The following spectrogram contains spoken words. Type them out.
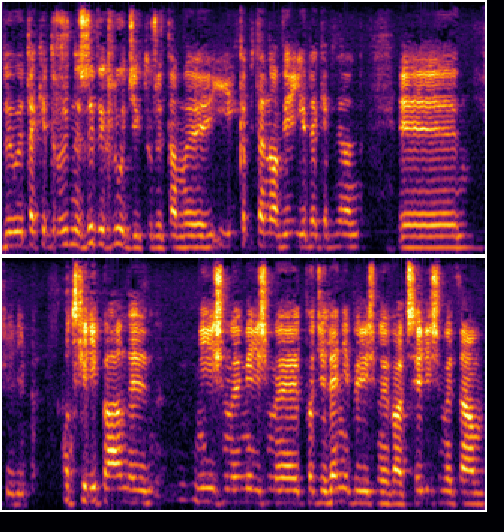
były takie drużyny żywych ludzi, którzy tam y, i kapitanowie, i kapitan y, Filip. od Filipa y, mieliśmy, mieliśmy podzielenie, byliśmy, walczyliśmy tam,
